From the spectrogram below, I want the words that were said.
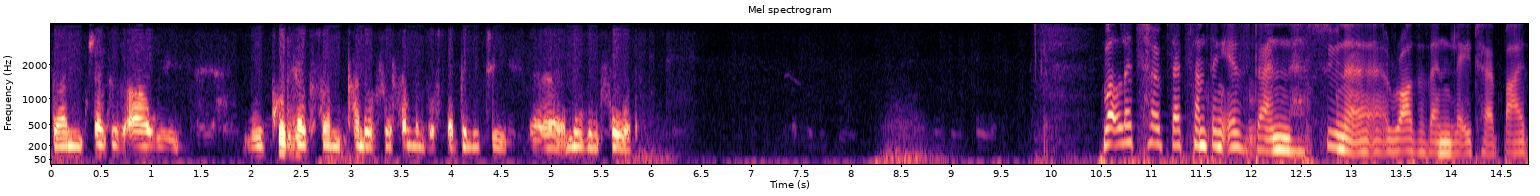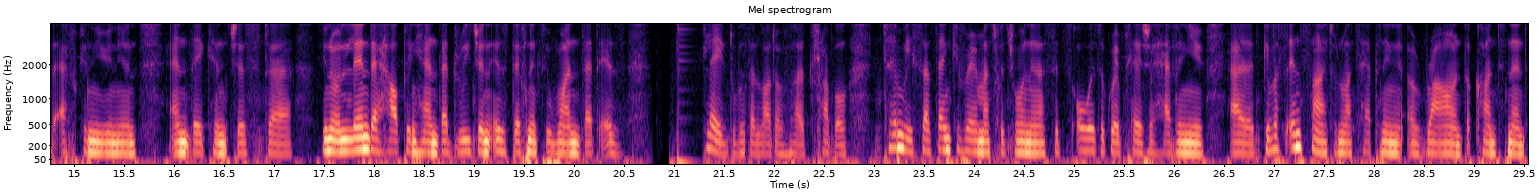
then chances are we we could have some kind of semblance of stability uh, moving forward. Well, let's hope that something is done sooner rather than later by the African Union and they can just, uh, you know, lend a helping hand. That region is definitely one that is plagued with a lot of uh, trouble. Tembisa, thank you very much for joining us. It's always a great pleasure having you. Uh, give us insight on what's happening around the continent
